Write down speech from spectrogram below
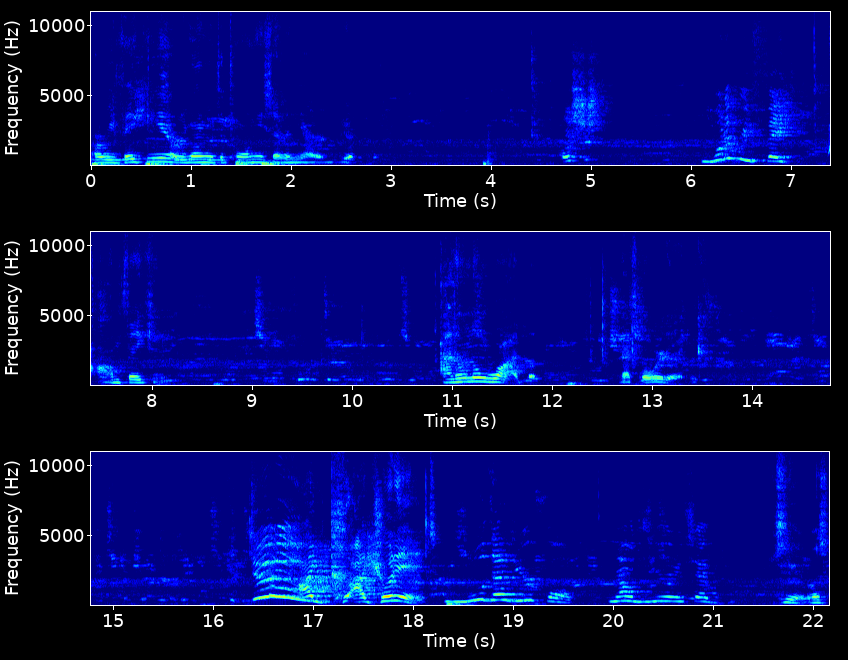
Are we faking it or are we going with the 27 yard? field? Let's just. What if we fake it? I'm faking. I don't know why, but that's what we're doing. Dude! I, c- I couldn't. well, that's your fault. Now it's zero to seven. Here, let's.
